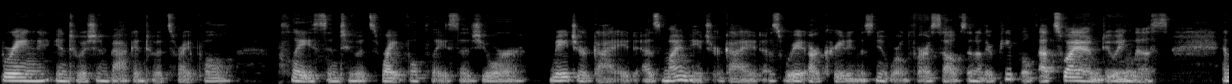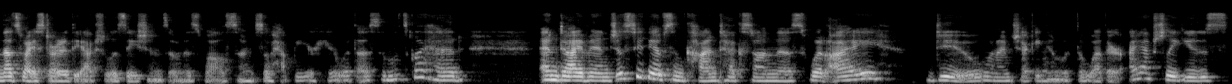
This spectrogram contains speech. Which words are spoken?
bring intuition back into its rightful place, into its rightful place as your major guide, as my major guide, as we are creating this new world for ourselves and other people. That's why I'm doing this. And that's why I started the actualization zone as well. So I'm so happy you're here with us. And let's go ahead and dive in just to give some context on this. What I do when I'm checking in with the weather. I actually use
